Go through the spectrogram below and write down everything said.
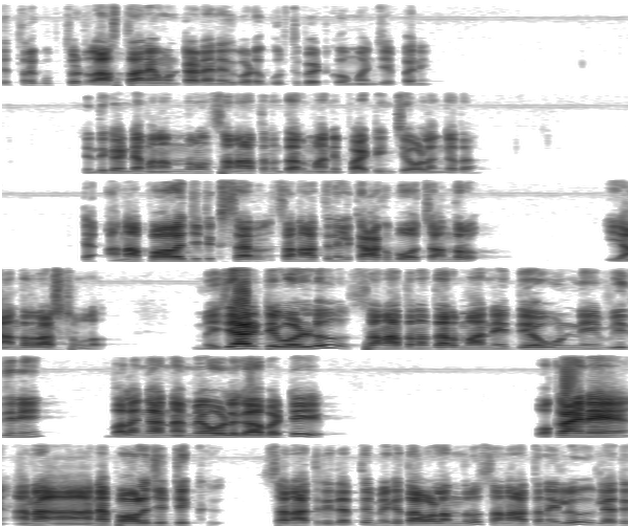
చిత్రగుప్తుడు రాస్తానే ఉంటాడనేది కూడా గుర్తుపెట్టుకోమని చెప్పని. ఎందుకంటే మనందరం సనాతన ధర్మాన్ని పాటించేవాళ్ళం కదా. అంటే అనాపాలజిటిక్ సర్ సనాతనీలు కాకపోవచ్చు అందరూ. ఈ ఆంధ్ర రాష్ట్రంలో. మెజారిటీ వాళ్ళు సనాతన ధర్మాన్ని దేవుణ్ణి విధిని బలంగా నమ్మేవాళ్ళు కాబట్టి ఒక ఆయనే అన అనపాలజెటిక్ సనాతని తప్పితే మిగతా వాళ్ళందరూ సనాతనులు లేకపోతే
